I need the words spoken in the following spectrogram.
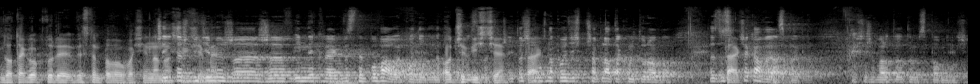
do tego, który występował właśnie na Czyli naszych też ziemiach. widzimy, że, że w innych krajach występowały podobne pomysły. Oczywiście, Czyli to się tak. można powiedzieć przeplata kulturowo. To jest dosyć Tak. ciekawy aspekt. Myślę, że warto o tym wspomnieć.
